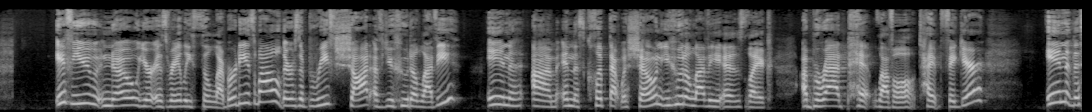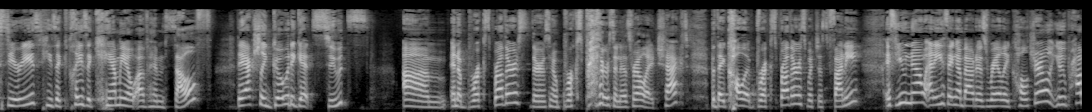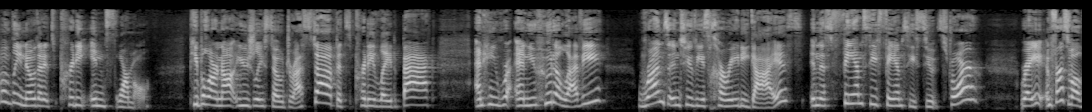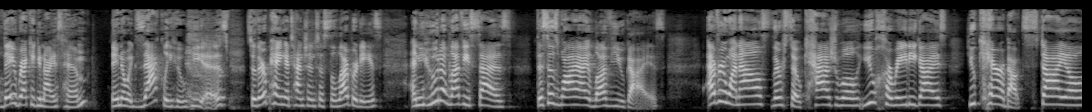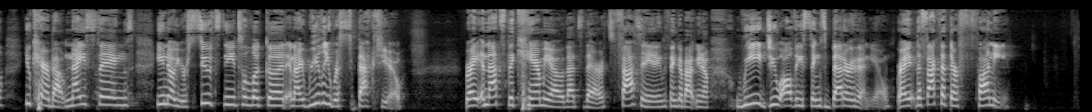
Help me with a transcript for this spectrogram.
If you know your Israeli celebrities well, there's a brief shot of Yehuda Levy in um, in this clip that was shown. Yehuda Levy is like a Brad Pitt level type figure. In the series, he plays a cameo of himself. They actually go to get suits um, in a Brooks Brothers. There's no Brooks Brothers in Israel, I checked, but they call it Brooks Brothers, which is funny. If you know anything about Israeli culture, you probably know that it's pretty informal. People are not usually so dressed up, it's pretty laid back. And he and Yehuda Levy runs into these Haredi guys in this fancy, fancy suit store, right? And first of all, they recognize him. They know exactly who he is. So they're paying attention to celebrities. And Yehuda Levy says, this is why I love you guys. Everyone else, they're so casual. You Haredi guys, you care about style. You care about nice things. You know, your suits need to look good. And I really respect you. Right. And that's the cameo that's there. It's fascinating to think about, you know, we do all these things better than you, right? The fact that they're funny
